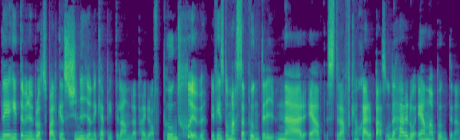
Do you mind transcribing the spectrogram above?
det hittar vi nu i brottsbalkens 29 kapitel, andra paragraf. Punkt 7, det finns då massa punkter i när ett straff kan skärpas, och det här är då en av punkterna.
